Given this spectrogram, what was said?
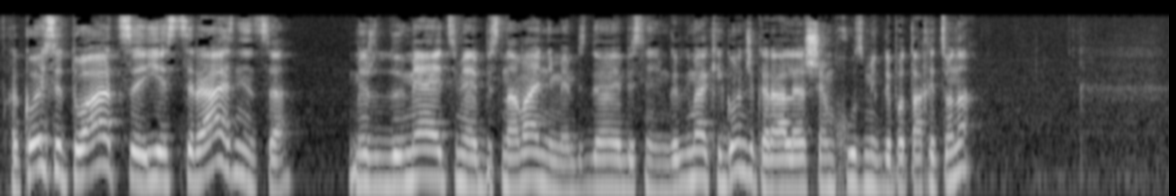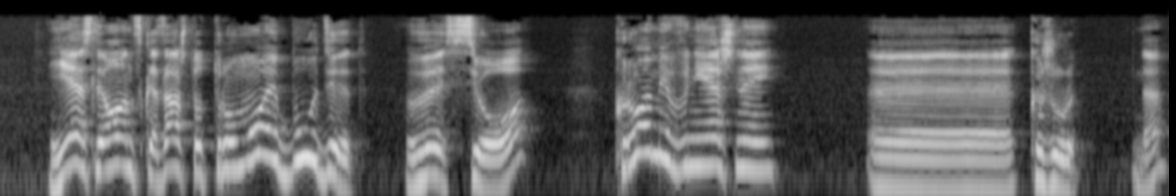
В какой ситуации есть разница между двумя этими обоснованиями, между двумя объяснениями? Говорит Гимара, кигончик, рали ашем хузмик лепотах и Если он сказал, что трумой будет все, кроме внешней э, кожуры, да?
